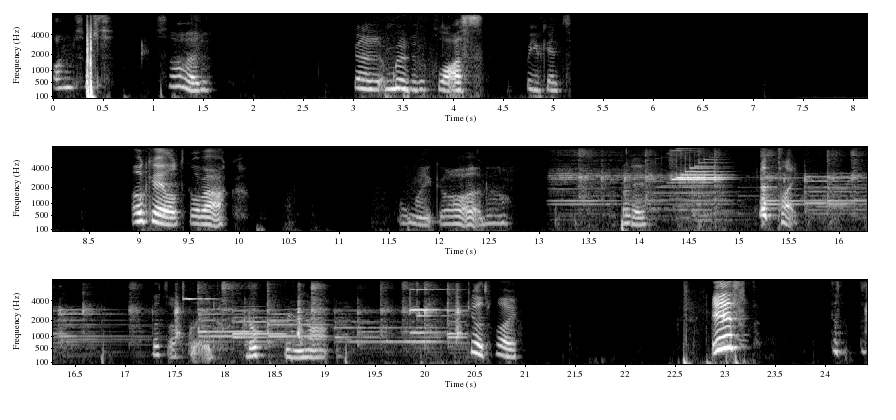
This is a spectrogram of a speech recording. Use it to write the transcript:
I'm so sad. I'm gonna do the floss, but you can't. Okay, let's go back. Oh my god. Okay. Let's play. Let's upgrade. Nope, we do not. Okay, let's play. If the, the,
